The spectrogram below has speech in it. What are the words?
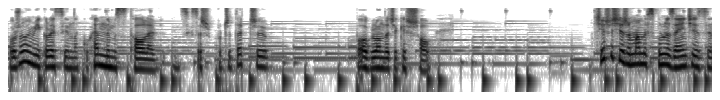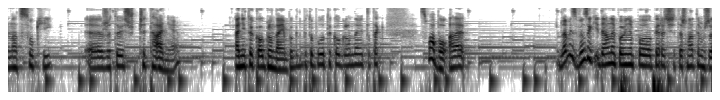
Położyłem jej kolekcję na kuchennym stole, więc chcesz poczytać, czy pooglądać jakieś show? Cieszę się, że mamy wspólne zajęcie z Natsuki, e, że to jest czytanie, a nie tylko oglądanie, bo gdyby to było tylko oglądanie, to tak słabo, ale dla mnie związek idealny powinien opierać się też na tym, że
